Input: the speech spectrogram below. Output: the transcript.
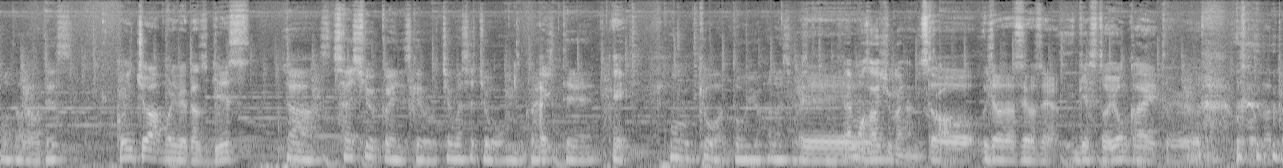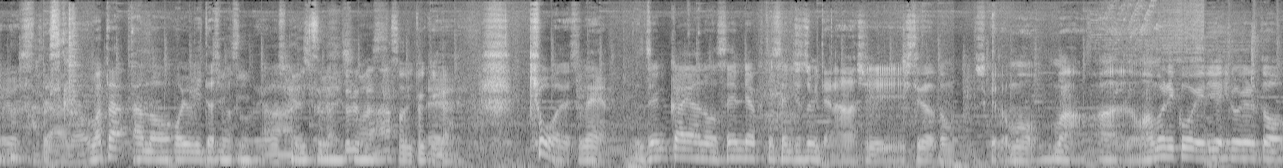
の渡辺です。こんにちは森部和樹です。じゃあ最終回ですけど内山社長をお迎えして、えもう今日はどういう話をして、ええもう最終回なんですか？と内山さんすみませんゲスト4回ということになっております。のであのまたあのお呼びいたしますのでよろしくお願いします。あーいつが来るかなそういう時が、えー今日はですね前回あの戦略と戦術みたいな話してたと思うんですけどもまああのあまりこうエリア広げると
